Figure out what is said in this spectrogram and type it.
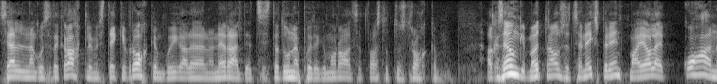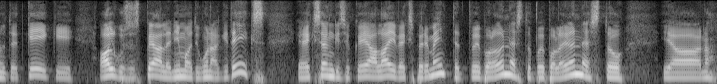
seal nagu seda krahklemist tekib rohkem, kui igalühel on eraldi, et siis ta tunneb kuidagi moraalset vastutust rohkem. aga see ongi, ma ütlen ausalt, see on eksperiment, ma ei ole kohanud, et keegi algusest peale niimoodi kunagi teeks. ja eks see ongi sihuke hea live eksperiment, et võib-olla õnnestub, võib-olla ei õnnestu. ja noh,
